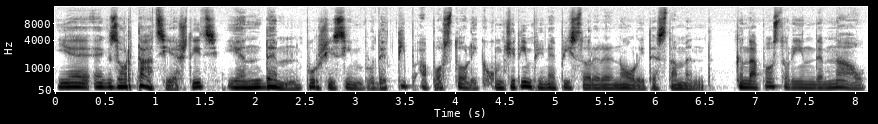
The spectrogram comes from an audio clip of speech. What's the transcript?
e exhortație, știți? E îndemn, pur și simplu, de tip apostolic, cum citim prin epistolele Noului Testament. Când apostolii îndemnau,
